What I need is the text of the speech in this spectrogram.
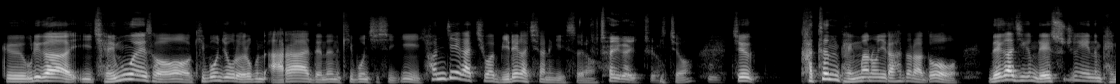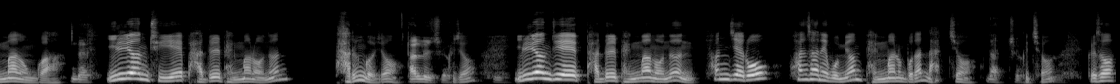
그 우리가 이 재무에서 기본적으로 여러분 알아야 되는 기본 지식이 현재 가치와 미래 가치라는 게 있어요. 차이가 있죠. 있죠. 음. 즉 같은 100만 원이라 하더라도 내가 지금 내 수중에 있는 100만 원과 네. 1년 뒤에 받을 100만 원은 다른 거죠. 다르죠. 그죠? 음. 1년 뒤에 받을 100만 원은 현재로 환산해 보면 100만 원보다 낮죠. 낮죠. 그렇죠? 음. 그래서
